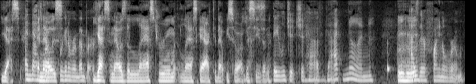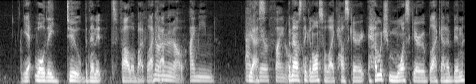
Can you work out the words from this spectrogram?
Yes. And that's that what was we're gonna remember. Yes, and that was the last room, last actor that we saw of this Yes. season. They legit should have that nun Mm-hmm. as their final room. Yeah, well they do, but then it's followed by blackout. No, no, no, no. I mean, as yes. their final. But now I was thinking also like how scary, how much more scary would blackout have been,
